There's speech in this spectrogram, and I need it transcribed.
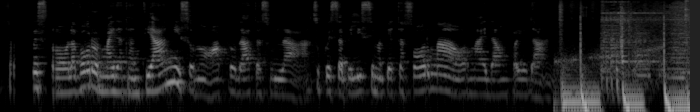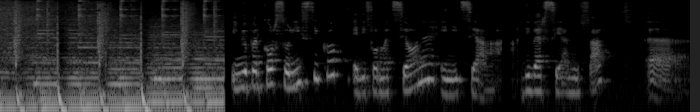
faccio questo lavoro ormai da tanti anni, sono approdata sulla, su questa bellissima piattaforma ormai da un paio d'anni. Il mio percorso olistico e di formazione inizia diversi anni fa. Eh,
